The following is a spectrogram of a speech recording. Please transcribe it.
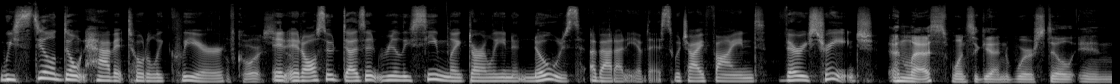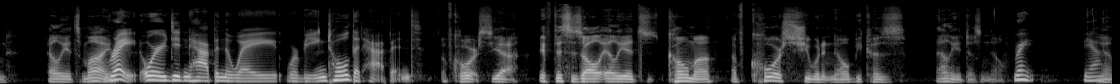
we still don't have it totally clear. Of course, It, yeah. it also doesn't really seem like Darlene knows about any of this, which I find very strange. Unless, once again, we're still in Elliot's mind. Right. Or it didn't happen the way we're being told it happened. Of course, yeah. If this is all Elliot's coma, of course she wouldn't know because Elliot doesn't know. Right. Yeah. Yeah.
